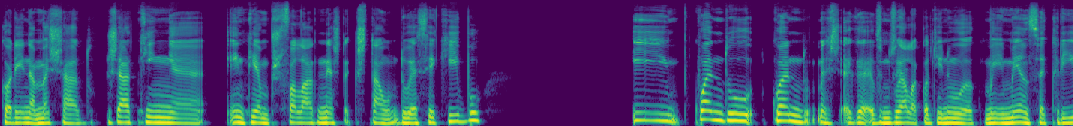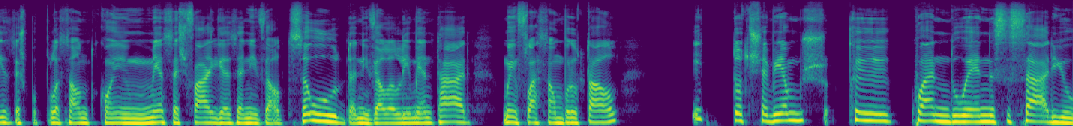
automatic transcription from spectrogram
Corina Machado, já tinha em tempos falado nesta questão do Essequibo, e quando, quando mas a Venezuela continua com uma imensa crise, a população com imensas falhas a nível de saúde, a nível alimentar, uma inflação brutal, e todos sabemos que quando é necessário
